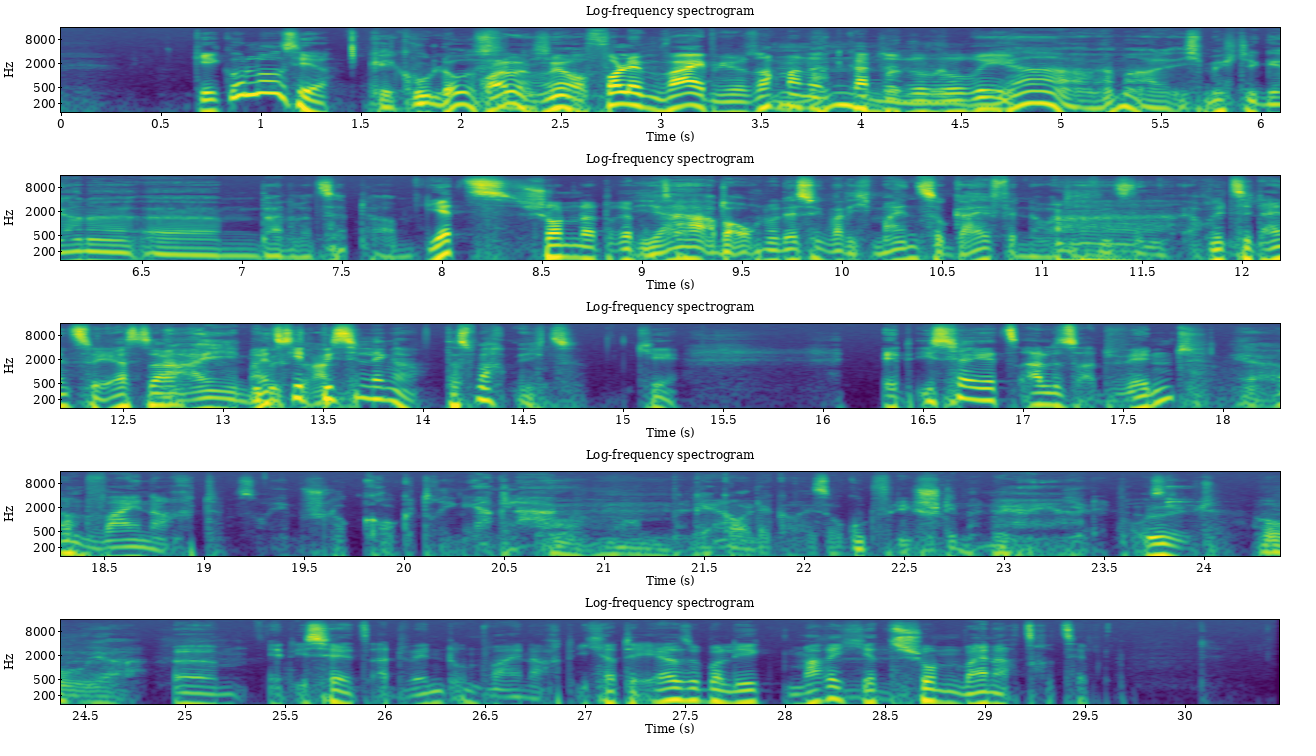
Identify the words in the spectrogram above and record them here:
Geht gut los hier. Geht cool los. Voll, ja, auch. voll im Vibe hier. Sag mal eine Mann. Kategorie. Ja, hör mal, ich möchte gerne ähm, dein Rezept haben. Jetzt schon das Rezept. Ja, aber auch nur deswegen, weil ich meins so geil finde. Ah, auch, willst du deins zuerst sagen? Nein, du Meins bist geht ein bisschen länger. das macht nichts. Okay. Es ist ja jetzt alles Advent Ja. und Weihnacht. So eben Schluck Grog trinken. Ja, klar. Oh, lecker, Ja. lecker. Ist auch gut für die Stimme. Ne? Ja, ja, Prost. Oh ja. Ähm, es ist ja jetzt Advent und Weihnacht. Ich hatte eher so überlegt, mache ich Mhm. jetzt schon ein Weihnachtsrezept.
